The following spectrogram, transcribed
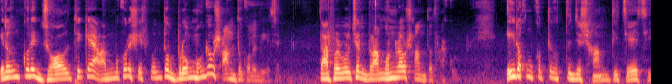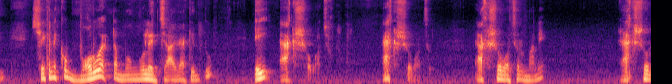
এরকম করে জল থেকে আরম্ভ করে শেষ পর্যন্ত ব্রহ্মকেও শান্ত করে দিয়েছেন। তারপর বলছেন, ব্রাহ্মণরাও শান্ত থাকুন। এই রকম করতে করতে যে শান্তি চেয়েছি, সেখানে খুব বড় একটা মঙ্গলের জায়গা কিন্তু এই একশো বছর একশো বছর একশো বছর মানে একশোর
